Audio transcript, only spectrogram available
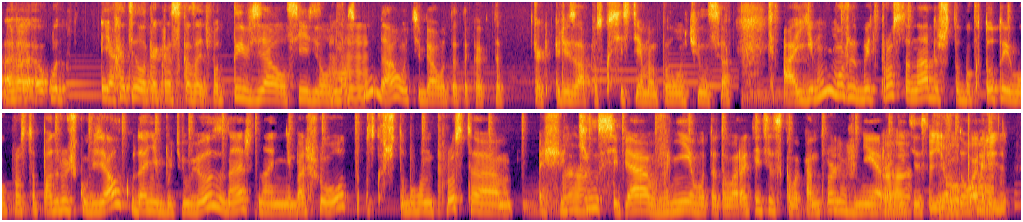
да. э, вот я хотела как раз сказать, вот ты взял, съездил в Москву, да, у тебя вот это как-то как перезапуск системы получился. А ему, может быть, просто надо, чтобы кто-то его просто под ручку взял, куда-нибудь увез, знаешь, на небольшой отпуск, чтобы он просто ощутил ага. себя вне вот этого родительского контроля, вне ага. родительского Его дома. парень.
